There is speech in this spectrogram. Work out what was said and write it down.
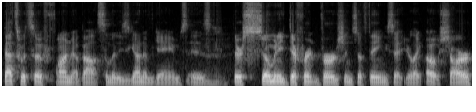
that's what's so fun about some of these Gundam games is Mhm. there's so many different versions of things that you're like, oh, Char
